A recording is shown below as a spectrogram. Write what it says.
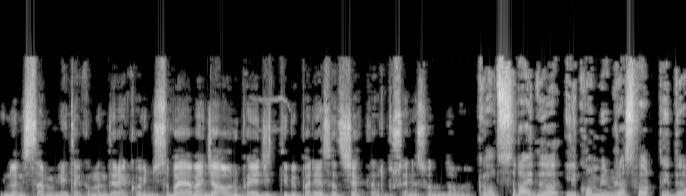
Yunanistan milli takımın direkt oyuncusu. Bayağı bence Avrupa'ya ciddi bir paraya satacaklar bu sene sonunda onu. Galatasaray'da ilk 11 biraz farklıydı.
